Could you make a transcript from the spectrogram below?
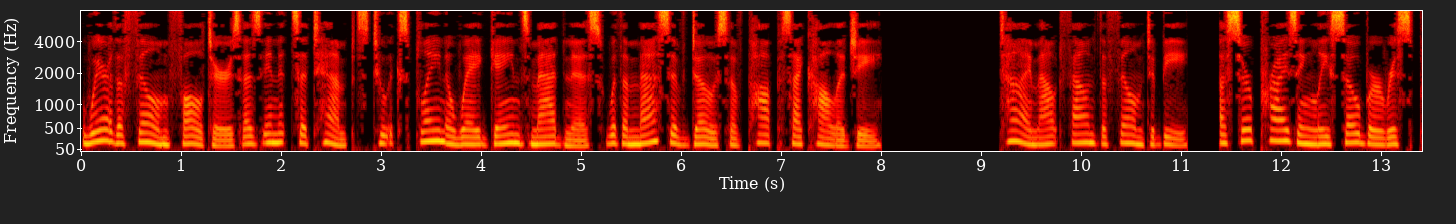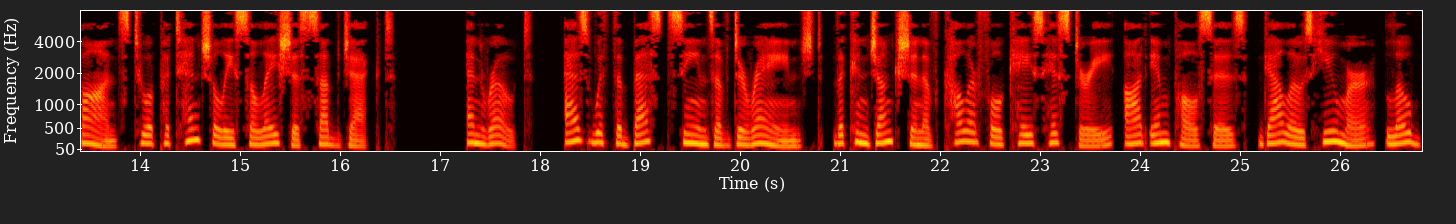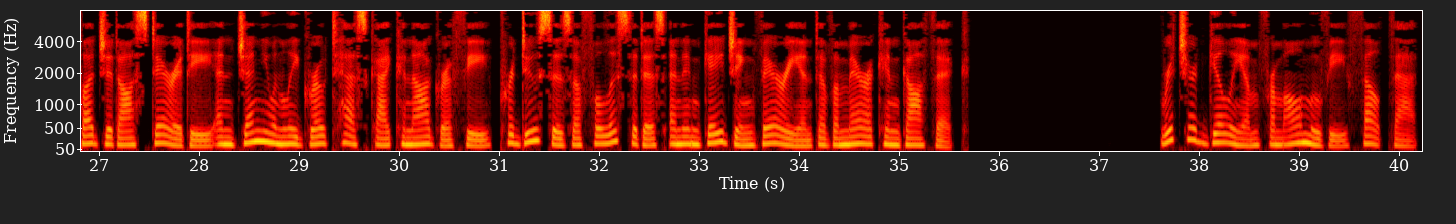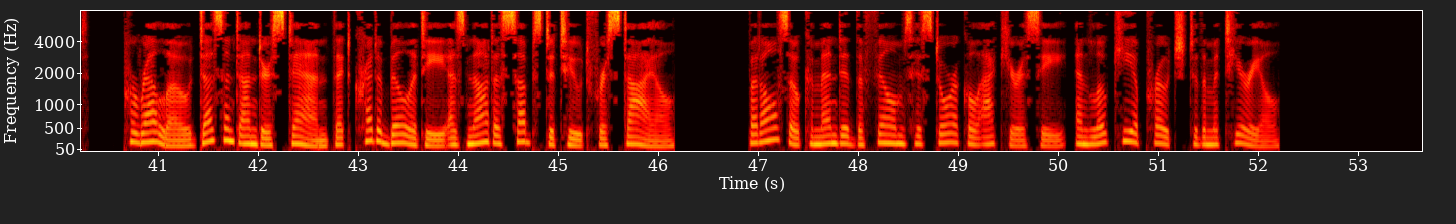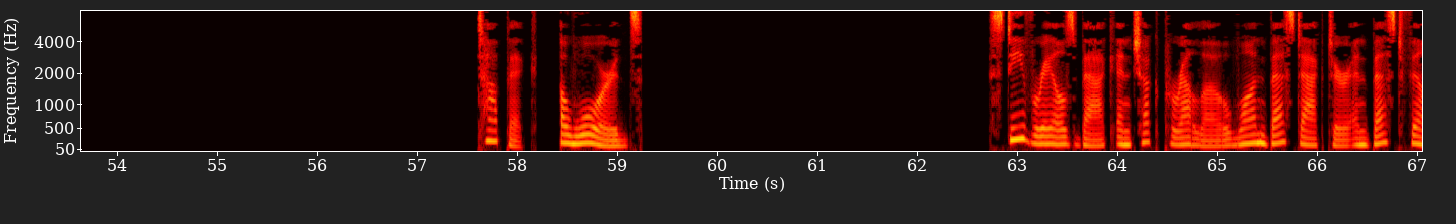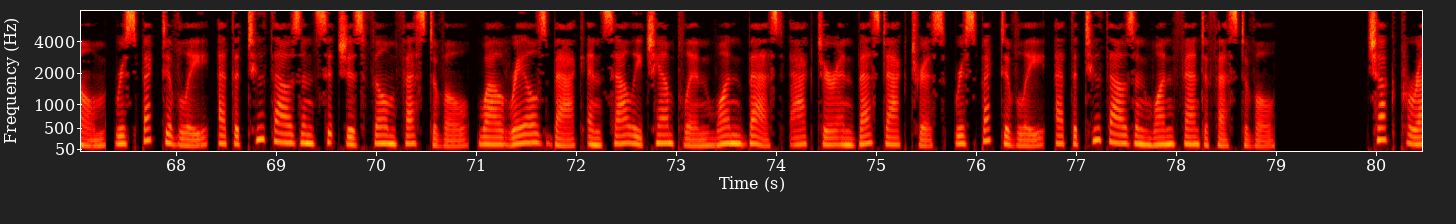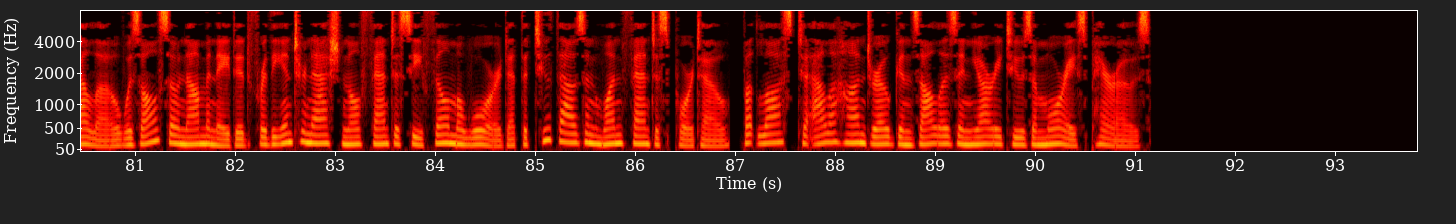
Where the film falters is in its attempts to explain away Gein's madness with a massive dose of pop psychology. Time Out found the film to be a surprisingly sober response to a potentially salacious subject, and wrote, as with the best scenes of Deranged, the conjunction of colorful case history, odd impulses, gallows humor, low-budget austerity and genuinely grotesque iconography produces a felicitous and engaging variant of American Gothic. Richard Gilliam from Allmovie felt that Parello doesn't understand that credibility is not a substitute for style, but also commended the film's historical accuracy, and low-key approach to the material. Awards Steve Railsback and Chuck Parello won Best Actor and Best Film, respectively, at the 2000 Sitges Film Festival, while Railsback and Sally Champlin won Best Actor and Best Actress, respectively, at the 2001 Fantafestival. Chuck Parello was also nominated for the International Fantasy Film Award at the 2001 Fantasporto, but lost to Alejandro González Iñárritu's Amores Perros.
